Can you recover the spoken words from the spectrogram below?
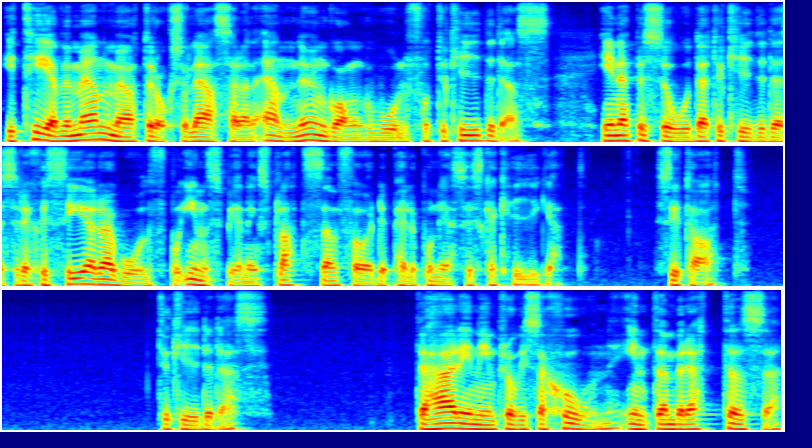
I TV-män möter också läsaren ännu en gång Wolf och Tukydides i en episod där Tukydides regisserar Wolf på inspelningsplatsen för det Peloponnesiska kriget. Citat. Tukydides. Det här är en improvisation, inte en berättelse.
